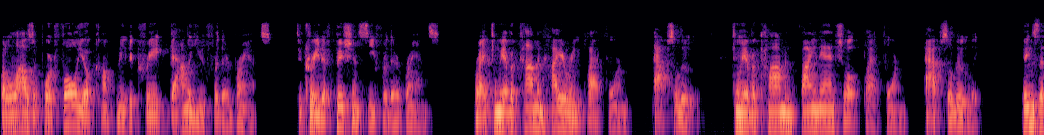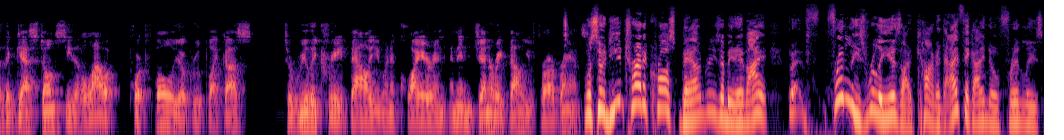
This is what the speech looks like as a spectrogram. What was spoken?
but allows a portfolio company to create value for their brands, to create efficiency for their brands. Right? Can we have a common hiring platform? Absolutely. Can we have a common financial platform? Absolutely. Things that the guests don't see that allow a portfolio group like us to really create value and acquire and, and then generate value for our brands. Well, so do you try to cross boundaries? I mean, am I Friendly's really is iconic. I think I know Friendly's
